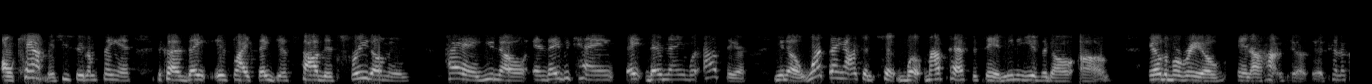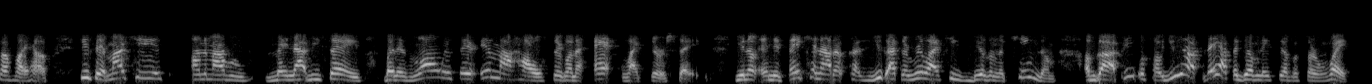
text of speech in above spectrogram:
on campus. You see what I'm saying? Because they it's like they just saw this freedom and hey, you know, and they became they, their name was out there. You know, one thing I can tell, what my pastor said many years ago, um, Elder Morrell in a Huntsville at Pentecost Lighthouse, he said, my kids under my roof may not be saved, but as long as they're in my house, they're going to act like they're saved. You know, and if they cannot, because you got to realize he's building the kingdom of God people, so you have they have to govern themselves a certain way.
